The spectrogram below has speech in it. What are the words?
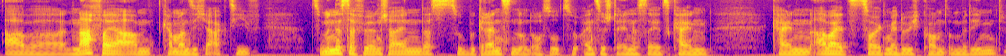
Aber nach Feierabend kann man sich ja aktiv zumindest dafür entscheiden, das zu begrenzen und auch so zu, einzustellen, dass da jetzt kein, kein Arbeitszeug mehr durchkommt unbedingt.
